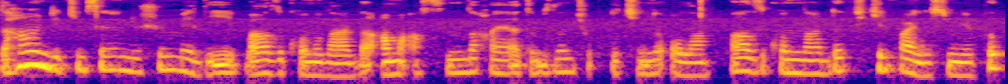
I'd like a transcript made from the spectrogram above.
daha önce kimsenin düşünmediği bazı konularda ama aslında hayatımızın çok içinde olan bazı konularda fikir paylaşımı yapıp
